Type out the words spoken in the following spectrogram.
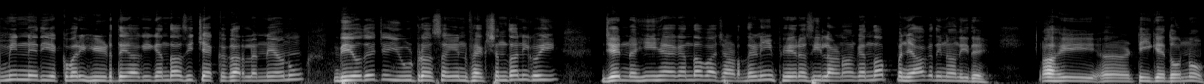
ਮਹੀਨੇ ਦੀ ਇੱਕ ਵਾਰੀ ਹੀਟ ਤੇ ਆ ਗਈ, ਕਹਿੰਦਾ ਅਸੀਂ ਚੈੱਕ ਕਰ ਲੈਂਦੇ ਆ ਉਹਨੂੰ, ਵੀ ਉਹਦੇ 'ਚ ਯੂਟਰਸ ਇਨਫੈਕਸ਼ਨ ਤਾਂ ਨਹੀਂ ਕੋਈ। ਜੇ ਨਹੀਂ ਹੈ ਕਹਿੰਦਾ ਵਾ ਛੱਡ ਦੇਣੀ, ਫਿਰ ਅਸੀਂ ਲਾਣਾ ਕਹਿੰਦਾ 50 ਕੁ ਦਿਨਾਂ ਦੀ ਦੇ। ਆਹੀ ਟੀਕੇ ਦੋਨੋਂ।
